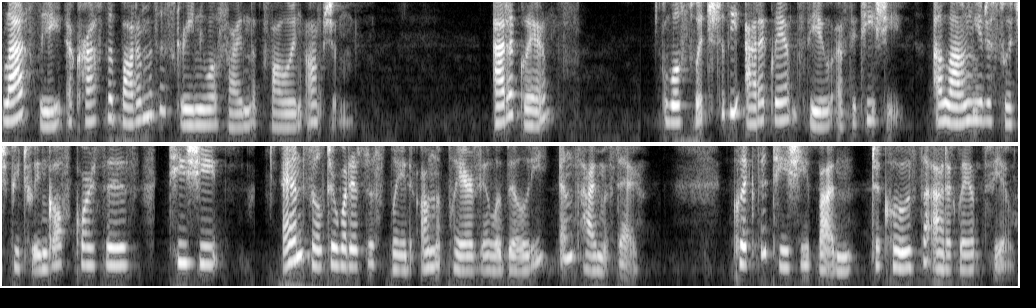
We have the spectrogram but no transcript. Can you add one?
Lastly, across the bottom of the screen you will find the following options. At a glance, we'll switch to the at a glance view of the tee sheet, allowing you to switch between golf courses, tee sheets, and filter what is displayed on the player availability and time of day. Click the tee sheet button to close the at a glance view.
